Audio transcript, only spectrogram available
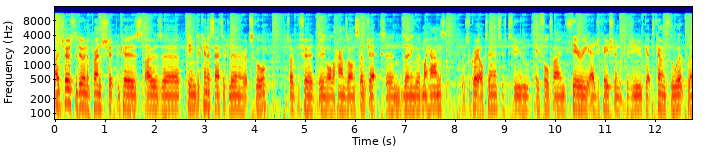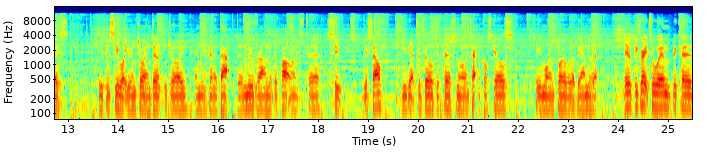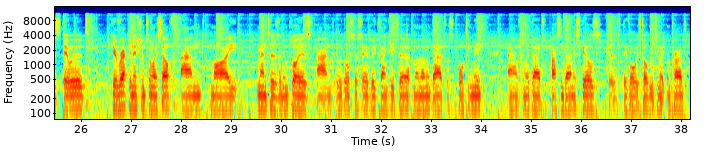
I chose to do an apprenticeship because I was uh, deemed a kinesthetic learner at school, so I preferred doing all the hands-on subjects and learning with my hands. It was a great alternative to a full-time theory education because you get to come into the workplace, you can see what you enjoy and don't enjoy, and you can adapt and move around the departments to suit yourself. You get to build your personal and technical skills, so you're more employable at the end of it. It would be great to win because it would give recognition to myself and my mentors and employers and it would also say a big thank you to my mum and dad for supporting me and for my dad for passing down his skills because they've always told me to make them proud.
